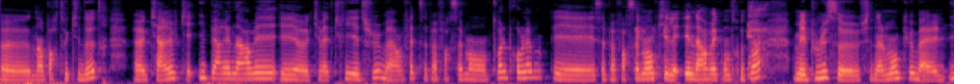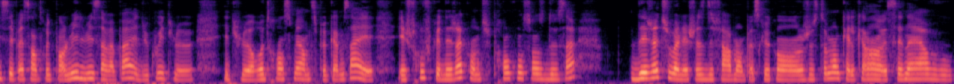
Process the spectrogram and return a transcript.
euh, n'importe qui d'autre, euh, qui arrive, qui est hyper énervé et euh, qui va te crier dessus, bah en fait c'est pas forcément toi le problème et c'est pas forcément qu'il est énervé contre toi, mais plus finalement que bah il s'est passé un truc pour lui, lui ça va pas et du coup il te le, il te le retransmet un petit peu comme ça et, et je trouve que déjà quand tu prends conscience de ça, déjà tu vois les choses différemment parce que quand justement quelqu'un euh, s'énerve ou,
